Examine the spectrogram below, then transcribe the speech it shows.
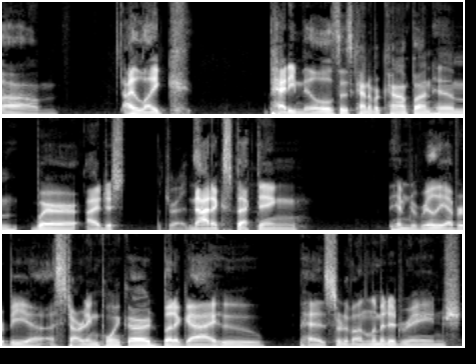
um, I like Patty Mills as kind of a comp on him, where I just not expecting him to really ever be a, a starting point guard, but a guy who has sort of unlimited range,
